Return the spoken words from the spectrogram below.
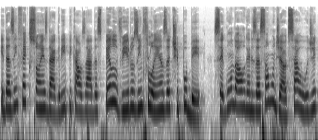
e das infecções da gripe causadas pelo vírus influenza tipo B. Segundo a Organização Mundial de Saúde,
